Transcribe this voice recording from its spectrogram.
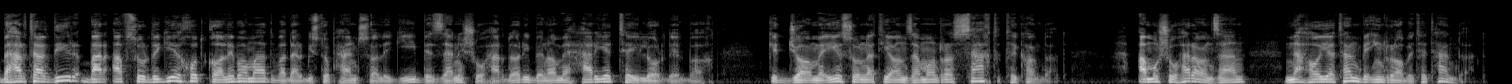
به هر تقدیر بر افسردگی خود غالب آمد و در 25 سالگی به زن شوهرداری به نام هری تیلور دل باخت که جامعه سنتی آن زمان را سخت تکان داد. اما شوهر آن زن نهایتا به این رابطه تن داد.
